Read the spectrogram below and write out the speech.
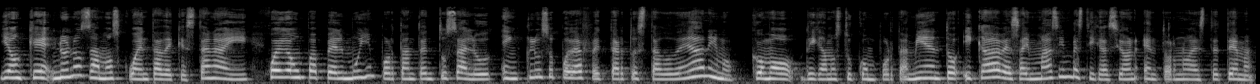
Y aunque no nos damos cuenta de que están ahí, juega un papel muy importante en tu salud e incluso puede afectar tu estado de ánimo, como digamos tu comportamiento y cada vez hay más investigación en torno a este tema.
